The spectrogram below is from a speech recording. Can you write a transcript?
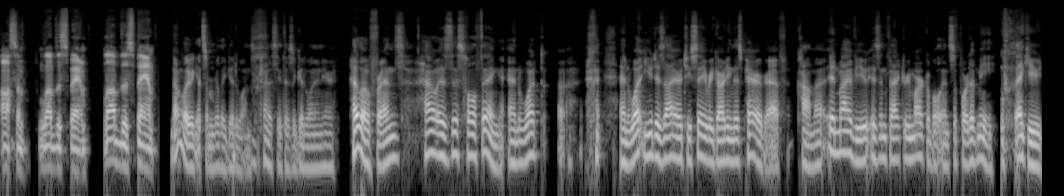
awesome! Love the spam. Love the spam. Normally we get some really good ones. I'm trying to see if there's a good one in here. Hello, friends. How is this whole thing, and what, uh, and what you desire to say regarding this paragraph, comma, in my view, is in fact remarkable in support of me. Thank you,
